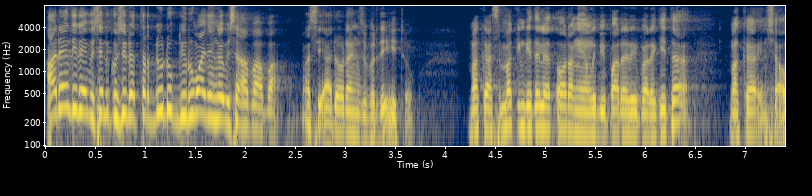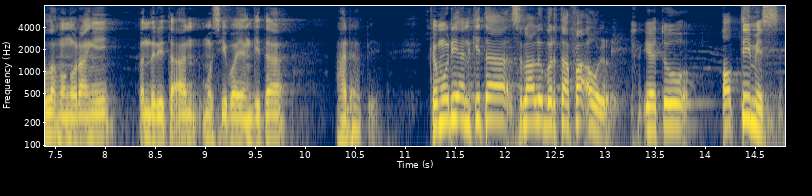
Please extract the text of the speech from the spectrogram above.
Ada yang tidak bisa kursi roda terduduk di rumahnya nggak bisa apa-apa. Masih ada orang yang seperti itu. Maka semakin kita lihat orang yang lebih parah daripada kita, maka insya Allah mengurangi penderitaan musibah yang kita hadapi. Kemudian kita selalu bertafaul, yaitu optimis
